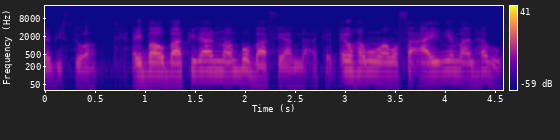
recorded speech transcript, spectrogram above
نەبیستووە ئەی باو باپیرانمان بۆ باسییان ناکرد ئەو هەموو مامۆسا ئاینیەمان هەبوو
